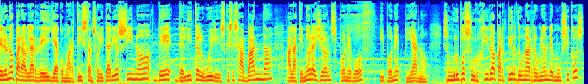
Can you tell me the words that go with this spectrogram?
Pero no para hablar de ella como artista en solitario, sino de The Little Willis, que es esa banda a la que Nora Jones pone voz y pone piano. Es un grupo surgido a partir de una reunión de músicos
